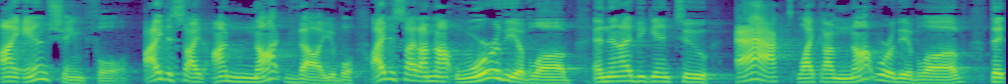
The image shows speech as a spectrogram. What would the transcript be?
I am shameful. I decide I'm not valuable. I decide I'm not worthy of love. And then I begin to act like I'm not worthy of love, that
